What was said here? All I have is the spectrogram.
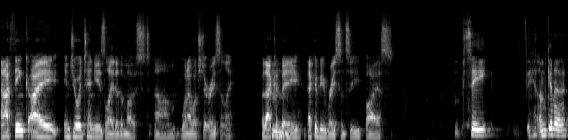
and I think I enjoyed Ten Years Later the most um, when I watched it recently. But that could Hmm. be that could be recency bias. See, I'm gonna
